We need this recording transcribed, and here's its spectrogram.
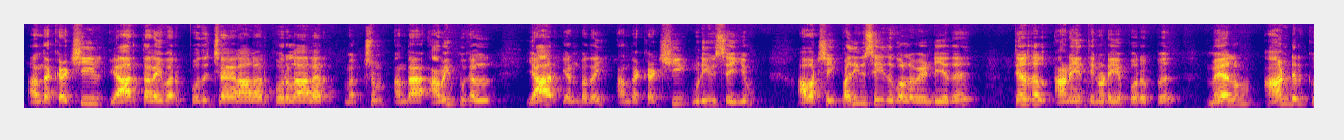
அந்த கட்சியில் யார் தலைவர் பொதுச் செயலாளர் பொருளாளர் மற்றும் அந்த அமைப்புகள் யார் என்பதை அந்த கட்சி முடிவு செய்யும். அவற்றை பதிவு செய்து கொள்ள வேண்டியது தேர்தல் ஆணையத்தினுடைய பொறுப்பு. மேலும் ஆண்டிற்கு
